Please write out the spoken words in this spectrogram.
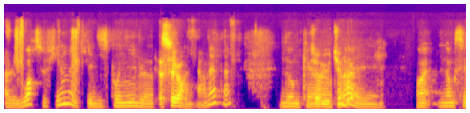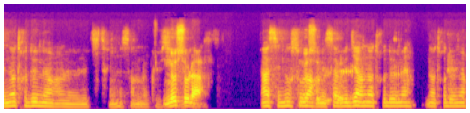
à, le voir, ce film, qui est disponible sur Internet. Hein. Donc, sur euh, YouTube. Ouais, donc c'est Notre demeure, hein, le, titre, il me semble. Que Nos Solar. Ah, c'est Nos Solar, mais ça veut dire Notre demeure. Notre demeure.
